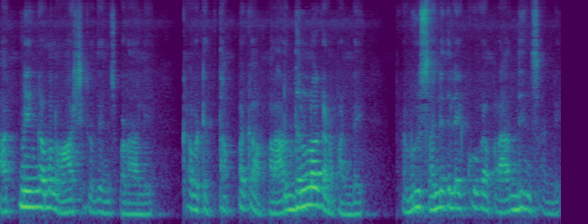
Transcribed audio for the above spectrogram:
ఆత్మీయంగా మనం ఆశీర్వదించబడాలి. కాబట్టి తప్పక ప్రార్థనలో గడపండి. ప్రభు సన్నిధిలో ఎక్కువగా ప్రార్థించండి.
